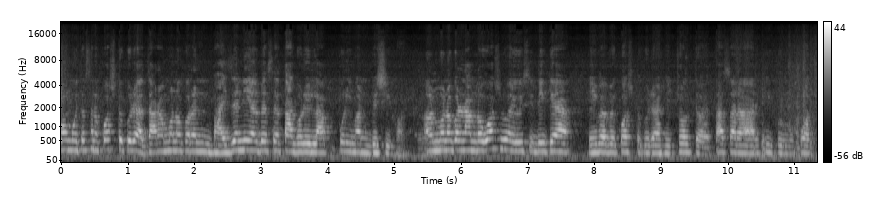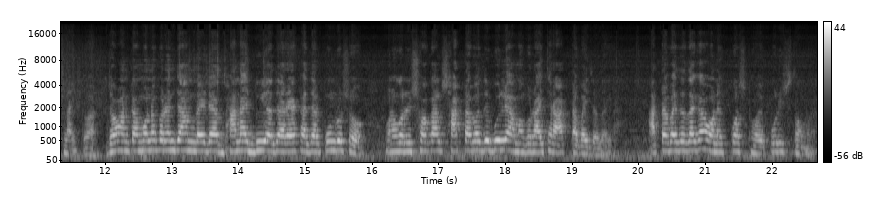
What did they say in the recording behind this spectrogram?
কম হইতেছে না, কষ্ট করে যারা মনে করেন ভাইজে নিয়ে বেছে তাগরে লাভ পরিমাণ বেশি হয়। আর মনে করেন আমরা অসহায় হয়েছি দেখে এইভাবে কষ্ট করে আসি, চলতে হয়। তাছাড়া আর কি করব, পথ নাই তো আর। যখনকার মনে করেন যে আমরা এটা ভানায় দুই হাজার, এক হাজার, পনেরোশো, মনে করেন সকাল সাতটা বাজে বলে আমাকে রাইতের আটটা বাজে জায়গা। আটটা বাজে জায়গা অনেক কষ্ট হয়, পরিশ্রম হয়।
